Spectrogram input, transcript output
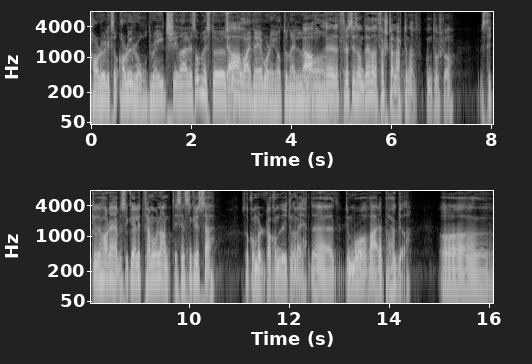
har, du liksom, har du road rage i deg, liksom, hvis du står Ja. på vei ned i Vålerenga-tunnelen? Ja, og- eh, for å si sånn, det var det første jeg lærte da jeg kom til Oslo. Hvis ikke du har det, hvis du ikke er litt fremoverlent i Sinsenkrysset, så kommer, da kommer du ikke noen vei. Det, du må være på hugget, da. Og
